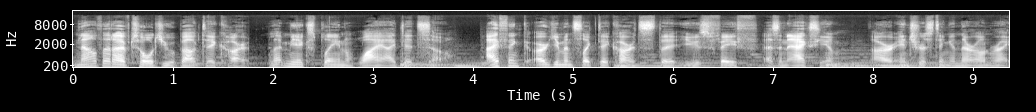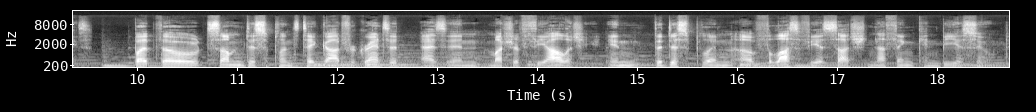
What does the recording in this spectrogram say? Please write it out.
Now that I've told you about Descartes, let me explain why I did so. I think arguments like Descartes' that use faith as an axiom are interesting in their own right. But though some disciplines take God for granted, as in much of theology, In the discipline of philosophy as such, nothing can be assumed.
